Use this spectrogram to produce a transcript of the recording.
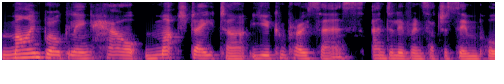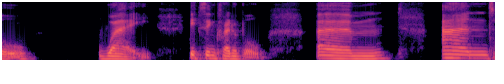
mind boggling how much data you can process and deliver in such a simple way. It's incredible. Um, and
